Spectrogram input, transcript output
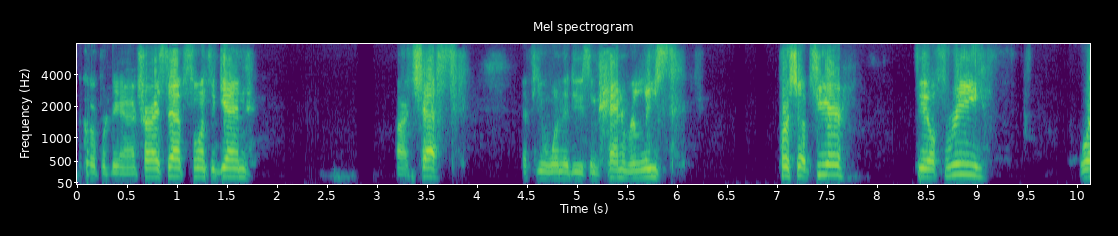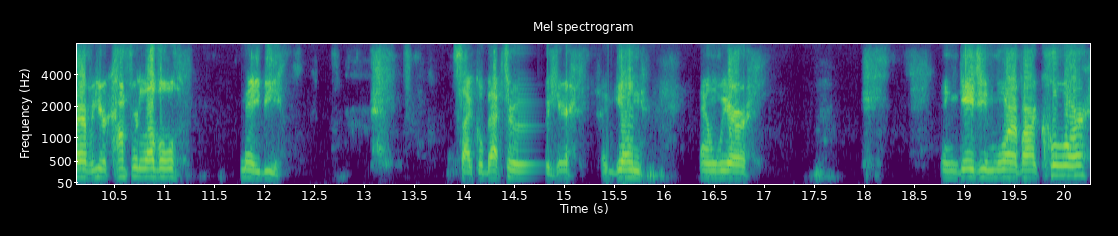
incorporating our triceps once again, our chest. If you want to do some hand release push-ups here, feel free wherever your comfort level may be. Cycle back through here again, and we are engaging more of our core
